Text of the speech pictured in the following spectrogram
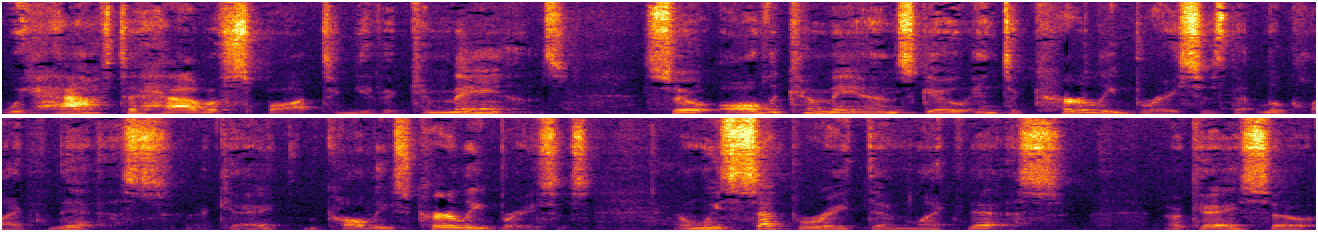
we have to have a spot to give it commands. So all the commands go into curly braces that look like this. Okay, we call these curly braces, and we separate them like this. Okay, so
